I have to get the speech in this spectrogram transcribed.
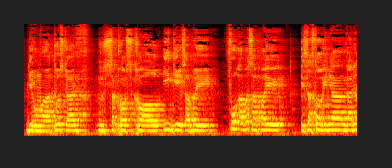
di rumah terus kan scroll scroll IG sampai full apa sampai instastorynya nggak ada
